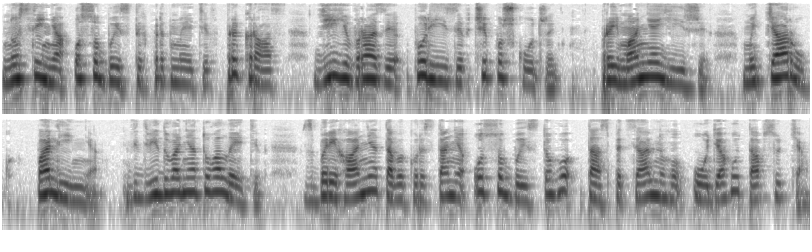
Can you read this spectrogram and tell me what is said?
носіння особистих предметів, прикрас, дії в разі порізів чи пошкоджень, приймання їжі, миття рук, паління, відвідування туалетів, зберігання та використання особистого та спеціального одягу та взуття.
